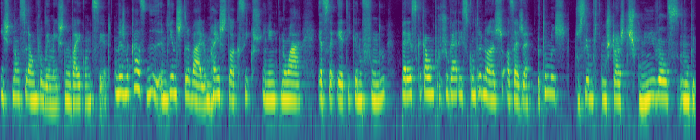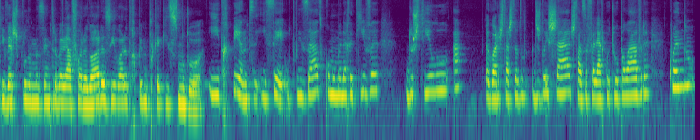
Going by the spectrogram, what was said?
isto não será um problema, isto não vai acontecer. Mas no caso de ambientes de trabalho mais tóxicos e em que não há essa ética no fundo, parece que acabam por jogar isso contra nós. Ou seja. Então, mas tu sempre te mostraste disponível, nunca tiveste problemas em trabalhar fora de horas e agora de repente porque é que isso mudou? E de repente isso é utilizado como uma narrativa do estilo: ah, agora estás-te a desleixar, estás a falhar com a tua palavra, quando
